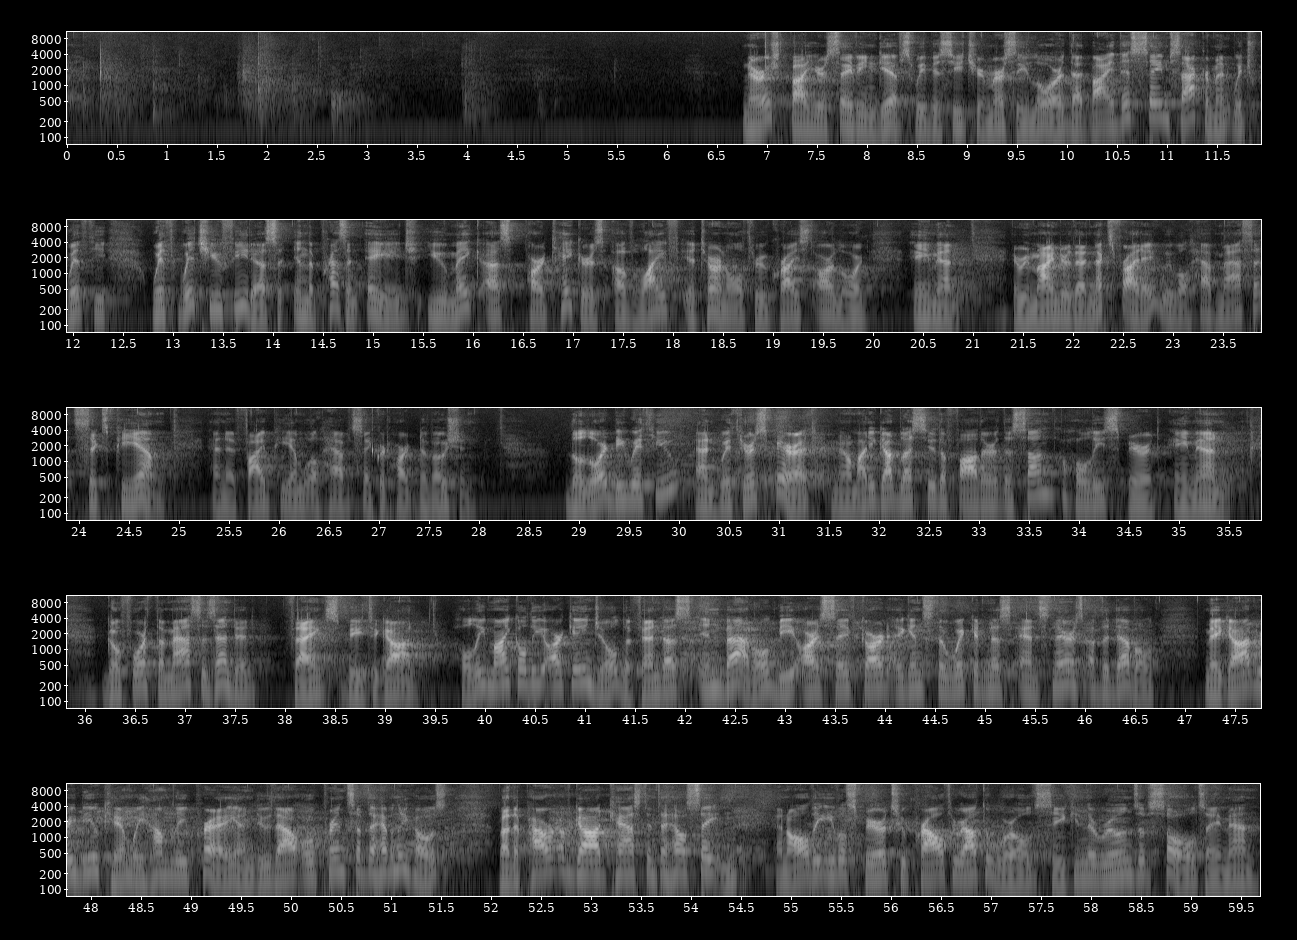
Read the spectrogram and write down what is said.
Nourished by your saving gifts, we beseech your mercy, Lord, that by this same sacrament which with, the, with which you feed us in the present age, you make us partakers of life eternal through Christ our Lord. Amen. A reminder that next Friday we will have Mass at 6 p.m., and at 5 p.m. we'll have Sacred Heart devotion. The Lord be with you and with your spirit. May Almighty God bless you, the Father, the Son, the Holy Spirit. Amen. Go forth, the Mass is ended. Thanks be to God. Holy Michael the Archangel, defend us in battle, be our safeguard against the wickedness and snares of the devil. May God rebuke him, we humbly pray, and do thou, O Prince of the heavenly host, by the power of God cast into hell Satan and all the evil spirits who prowl throughout the world, seeking the ruins of souls. Amen.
